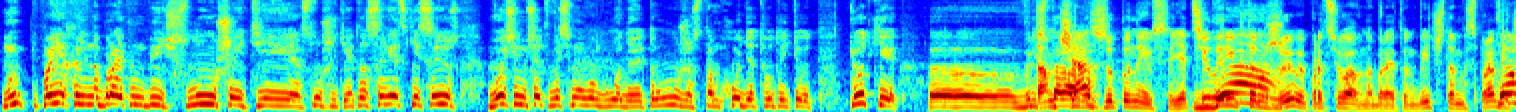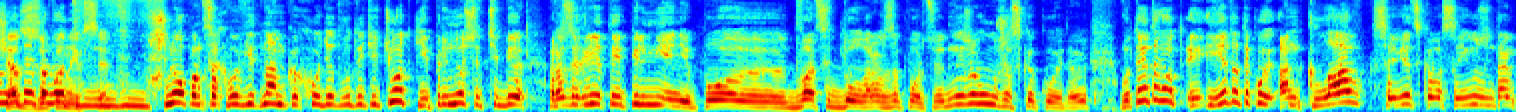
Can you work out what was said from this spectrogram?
мы поехали на Брайтон-Бич, слушайте, слушайте, это Советский Союз 88 года, это ужас, там ходят вот эти вот тетки э, в Там ресторанах. час зупинився. Я цілий Да. рік там жив і працював на Брайтон Біч, там справді Там час вот это вот зупинився. в, в шлепанцах во вьетнамках ходят вот эти тетки и приносят тебе разогретые пельмени по э, 20 долларов за порцию. Ну, это же ужас какой-то. Вот это вот, и и это такой анклав Советского Союза. Там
